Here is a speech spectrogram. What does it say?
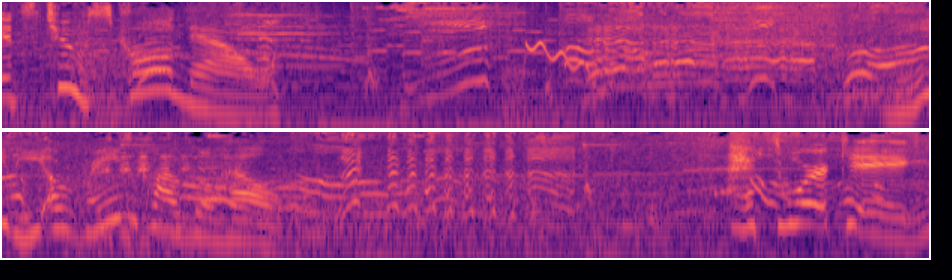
It's too strong now. Maybe a rain cloud will help. It's working!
